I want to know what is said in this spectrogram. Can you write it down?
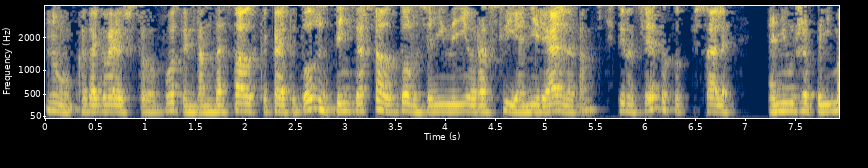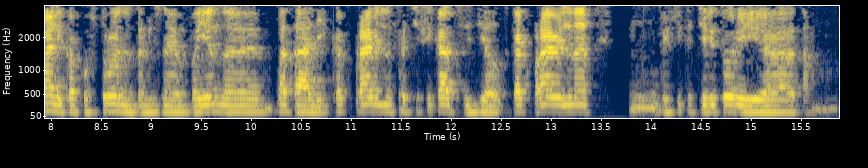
ну, когда говорят, что вот им там досталась какая-то должность, да не досталась должность, они на нее росли, они реально там в 14 лет тут писали, они уже понимали, как устроены, там, не знаю, военные баталии, как правильно фортификации делать, как правильно какие-то территории а, там,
